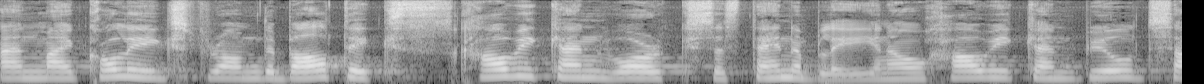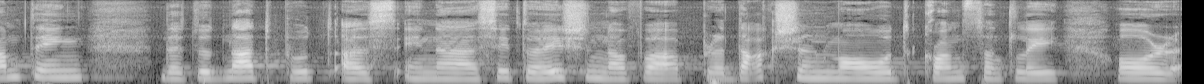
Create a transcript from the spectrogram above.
and my colleagues from the Baltics, how we can work sustainably, you know, how we can build something that would not put us in a situation of a production mode constantly or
